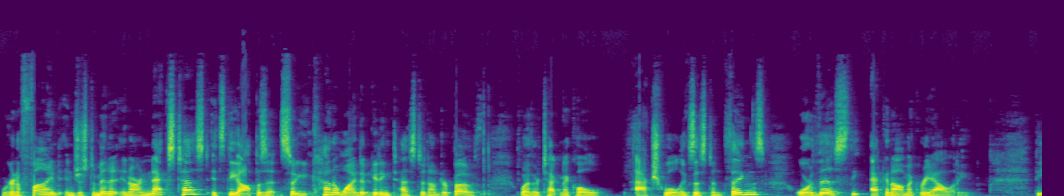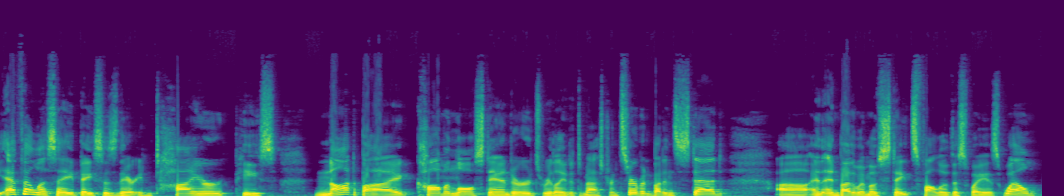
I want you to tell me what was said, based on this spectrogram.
We're going to find in just a minute in our next test, it's the opposite. So you kind of wind up getting tested under both, whether technical, actual existent things, or this, the economic reality. The FLSA bases their entire piece not by common law standards related to master and servant, but instead, uh, and, and by the way, most states follow this way as well.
